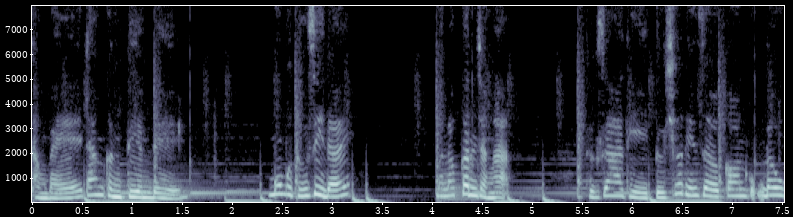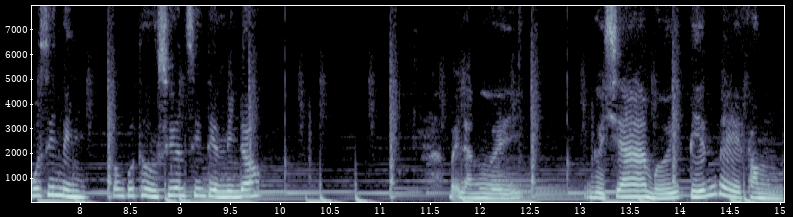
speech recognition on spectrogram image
thằng bé đang cần tiền để mua một thứ gì đấy mà nó cần chẳng hạn. Thực ra thì từ trước đến giờ con cũng đâu có xin mình không có thường xuyên xin tiền mình đâu. Vậy là người người cha mới tiến về phòng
